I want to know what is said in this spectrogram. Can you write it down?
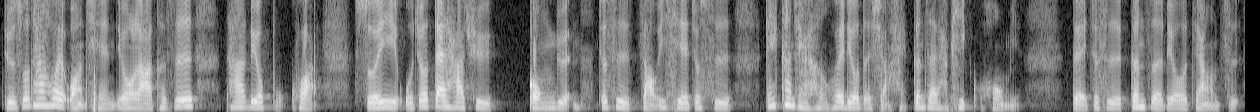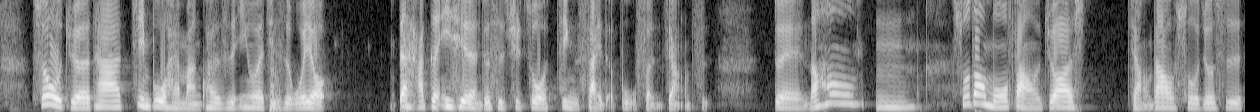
比如说他会往前溜啦，可是他溜不快，所以我就带他去公园，就是找一些就是哎看起来很会溜的小孩跟在他屁股后面，对，就是跟着溜这样子，所以我觉得他进步还蛮快的，是因为其实我有带他跟一些人就是去做竞赛的部分这样子，对，然后嗯。说到模仿，我就要讲到说，就是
